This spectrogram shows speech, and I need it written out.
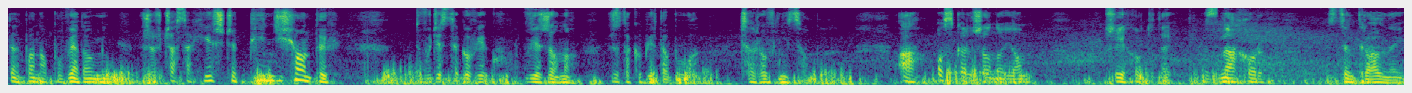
ten pan opowiadał mi, że w czasach jeszcze 50. XX wieku wierzono, że ta kobieta była czarownicą, a oskarżono ją. Przyjechał tutaj znachor z centralnej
